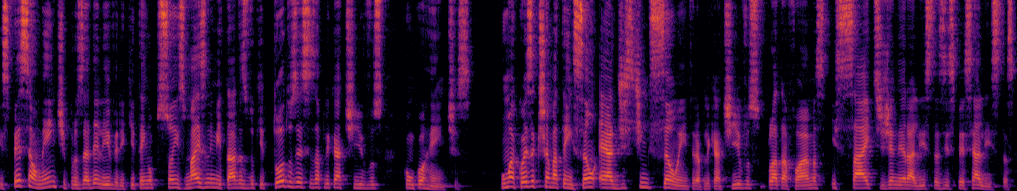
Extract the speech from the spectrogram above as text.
especialmente para o Zé Delivery, que tem opções mais limitadas do que todos esses aplicativos concorrentes. Uma coisa que chama atenção é a distinção entre aplicativos, plataformas e sites generalistas e especialistas.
